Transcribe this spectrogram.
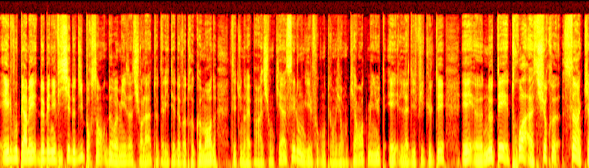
Et il vous permet de bénéficier de 10% de remise sur la totalité de votre commande. C'est une réparation qui est assez longue, il faut compter environ 40 minutes. Et la difficulté est euh, notée 3 sur 5.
